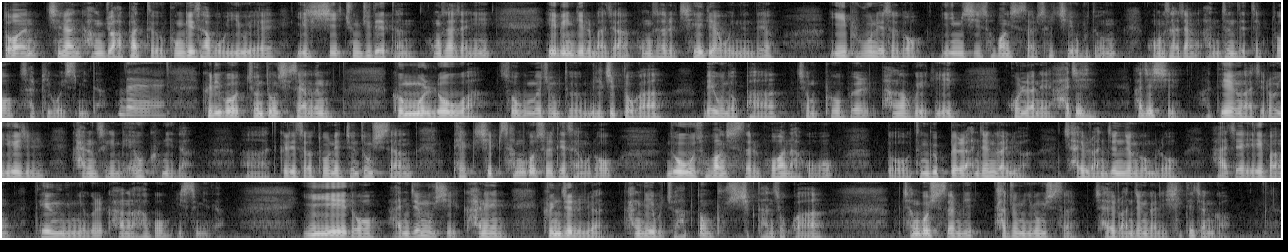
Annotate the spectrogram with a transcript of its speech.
또한 지난 강주 아파트 붕괴 사고 이후에 일시 중지됐던 공사장이 해빙기를 맞아 공사를 재개하고 있는데요. 이 부분에서도 임시 소방시설 설치 여부 등 공사장 안전 대책도 살피고 있습니다. 네. 그리고 전통시장은 건물 노후와 소규모 점토 밀집도가 매우 높아 점포별 방화 구역이 곤란해 하재, 하재시 대형 화재로 이어질 가능성이 매우 큽니다. 아, 그래서 도내 전통시장 113곳을 대상으로 노후 소방시설을 보완하고 또 등급별 안전관리와 자율 안전점검으로 화재 예방 대응 능력을 강화하고 있습니다. 이 외에도 안전무시 간행 근절을 위한 관계부처 합동 부식 단속과 창고시설 및 다중이용시설 자율 안전관리 실태점검,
